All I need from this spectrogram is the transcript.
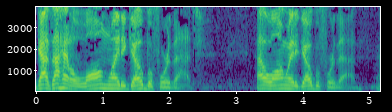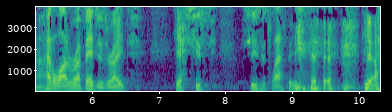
Guys, I had a long way to go before that. I had a long way to go before that. I had a lot of rough edges, right? Yeah, she's she's just laughing. yeah,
